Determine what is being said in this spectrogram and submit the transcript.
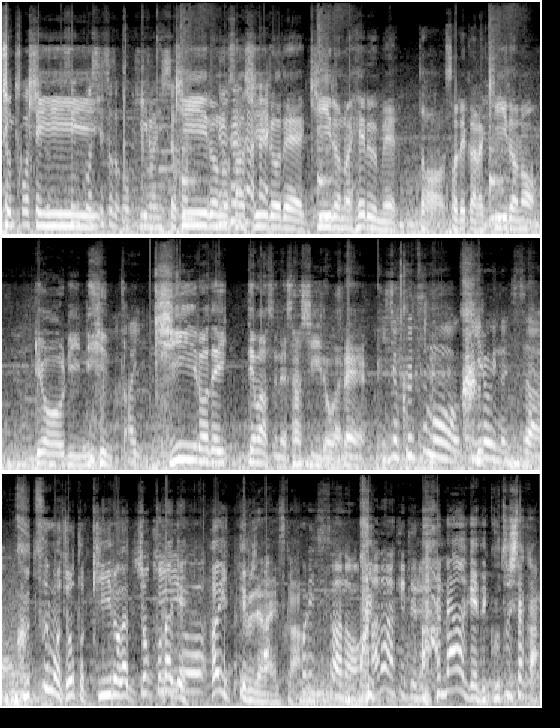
ちょっと黄色の差し色で黄色のヘルメットそれから黄色の料理人と、はい。黄色でいってますね差し色がね。一応靴も黄色いの実は。靴もちょっと黄色がちょっとだけ入ってるじゃないですか。これ実はあの穴開けてる。穴開けて靴下か。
